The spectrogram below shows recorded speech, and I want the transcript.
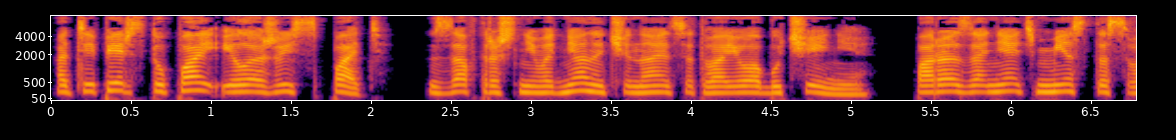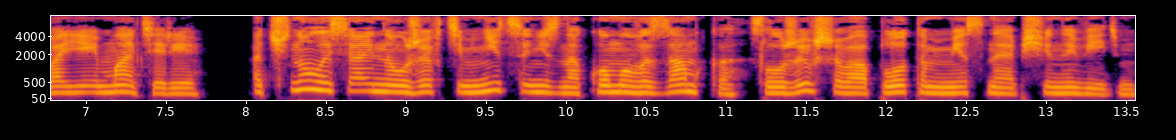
А теперь ступай и ложись спать. С завтрашнего дня начинается твое обучение. Пора занять место своей матери. Очнулась Айна уже в темнице незнакомого замка, служившего оплотом местной общины ведьм.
